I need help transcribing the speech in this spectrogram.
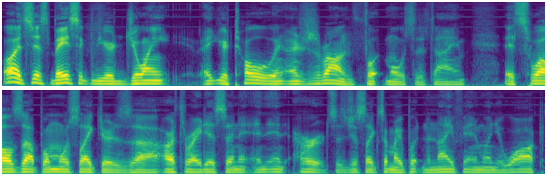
Well, it's just basically your joint at your toe and it's around your foot most of the time. It swells up almost like there's uh, arthritis in it, and it hurts. It's just like somebody putting a knife in when you walk.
